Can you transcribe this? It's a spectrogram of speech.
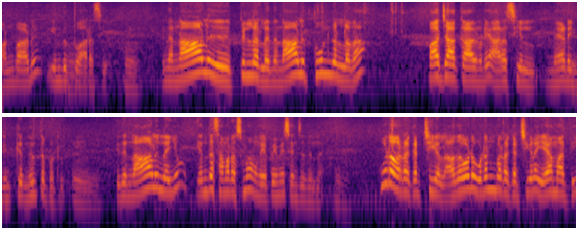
பண்பாடு இந்துத்துவ அரசியல். இந்த நாலு பில்லரில் இந்த நாலு தூண்களில் தான் பாஜகவினுடைய அரசியல் மேடை நிற்க நிறுத்தப்பட்டிருக்கு. இது நாலுலையும் எந்த சமரசமும் அவங்க எப்பயுமே செஞ்சதில்லை. கூட வர்ற கட்சிகள் அதோடு உடன்படுற கட்சிகளை ஏமாற்றி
